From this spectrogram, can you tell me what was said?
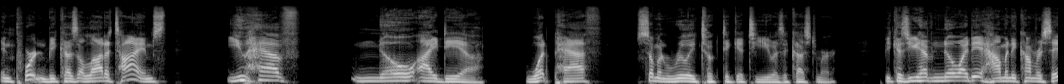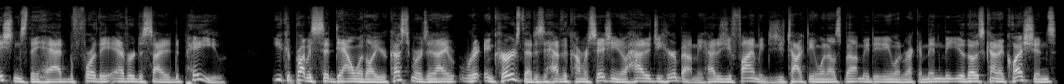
important because a lot of times you have no idea what path someone really took to get to you as a customer because you have no idea how many conversations they had before they ever decided to pay you. You could probably sit down with all your customers, and I re- encourage that is to have the conversation. You know, how did you hear about me? How did you find me? Did you talk to anyone else about me? Did anyone recommend me? You know, those kind of questions.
